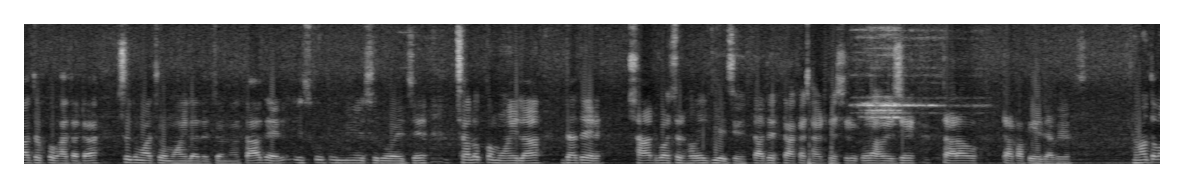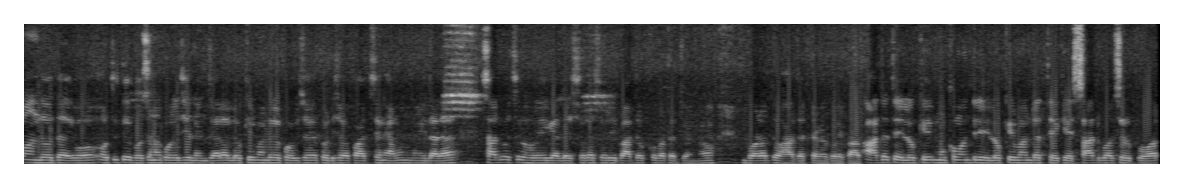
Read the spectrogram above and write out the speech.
বার্ধক্য ভাতাটা শুধুমাত্র মহিলাদের জন্য। তাদের স্কুটি নিয়ে শুরু হয়েছে ছ লক্ষ মহিলা যাদের ষাট বছর হয়ে গিয়েছে, তাদের টাকা ছাড়তে শুরু করা হয়েছে, তারাও টাকা পেয়ে যাবে। মমতা বন্দ্যোপাধ্যায় অতীতে ঘোষণা করেছিলেন যারা লক্ষ্মীর ভাণ্ডারের পরিষেবা পরিষেবা পাচ্ছেন এমন মহিলারা ষাট বছর হয়ে গেলে সরাসরি বার্ধক্য ভাতার জন্য বরাদ্দ হাজার টাকা করে পাবে। আদতে লক্ষ্মী, মুখ্যমন্ত্রী লক্ষ্মীর ভাণ্ডার থেকে ষাট বছর পর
